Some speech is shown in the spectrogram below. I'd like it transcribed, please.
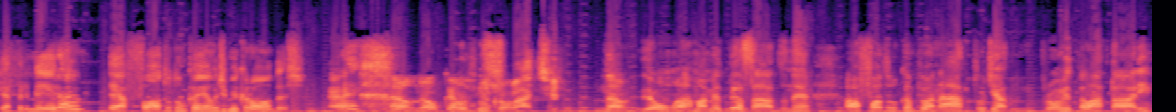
E a primeira é a foto de um canhão de micro-ondas. É? Não, não é um canhão de micro What? Não, é um armamento pesado, né? É uma foto do campeonato de- promovido pela Atari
